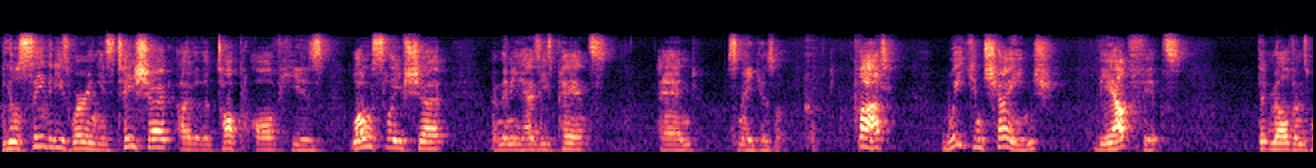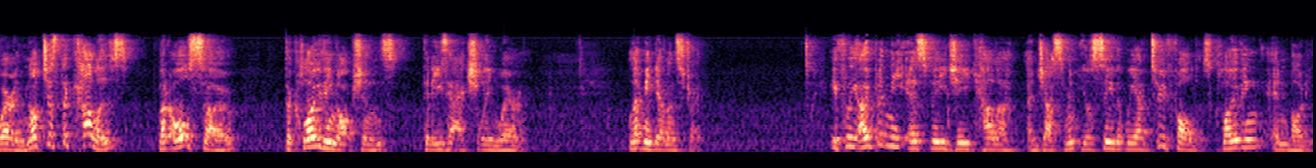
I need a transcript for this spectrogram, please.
you'll see that he's wearing his t-shirt over the top of his long sleeve shirt and then he has his pants and sneakers on. But we can change the outfits that Melvin's wearing, not just the colors, but also the clothing options that he's actually wearing. Let me demonstrate. If we open the SVG color adjustment, you'll see that we have two folders, clothing and body.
